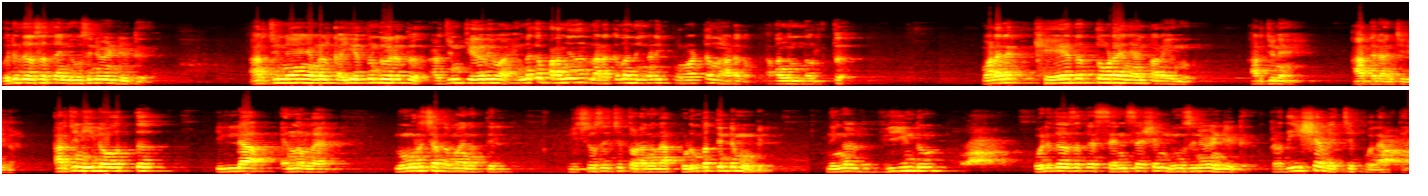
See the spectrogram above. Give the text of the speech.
ഒരു ദിവസത്തെ ന്യൂസിന് വേണ്ടിയിട്ട് അർജുനെ ഞങ്ങൾ കയ്യെത്തും ദൂരത്ത് അർജുൻ കേറി വാ എന്നൊക്കെ പറഞ്ഞ് നടക്കുന്ന നിങ്ങളുടെ ഈ പുറോട്ട നാടകം അതങ്ങ് നിർത്ത്. വളരെ ഖേദത്തോടെ ഞാൻ പറയുന്നു അർജുനെ ആദരാഞ്ജലികൾ. അർജുൻ ഈ ലോകത്ത് ഇല്ല എന്നുള്ള നൂറ് ശതമാനത്തിൽ വിശ്വസിച്ച് തുടങ്ങുന്ന കുടുംബത്തിന്റെ മുമ്പിൽ നിങ്ങൾ വീണ്ടും ഒരു ദിവസത്തെ സെൻസേഷൻ ന്യൂസിന് വേണ്ടിയിട്ട് പ്രതീക്ഷ വെച്ച് പുലർത്തി.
